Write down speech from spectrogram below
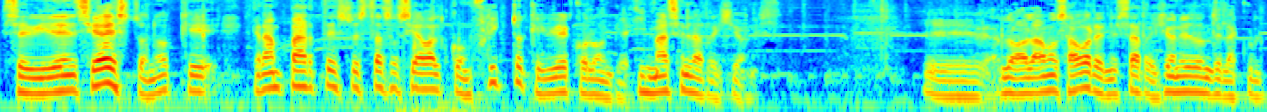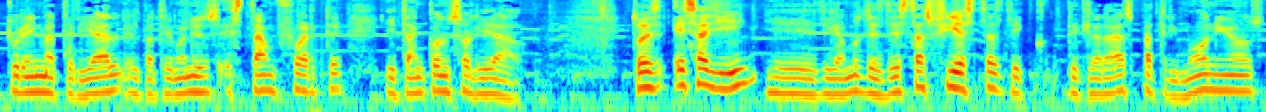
se evidencia esto, ¿no? Que gran parte de esto está asociado al conflicto que vive Colombia y más en las regiones. Eh, lo hablamos ahora en esas regiones donde la cultura inmaterial, el patrimonio es, tan fuerte y tan consolidado. Entonces es allí, eh, digamos, desde estas fiestas de- declaradas patrimonios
